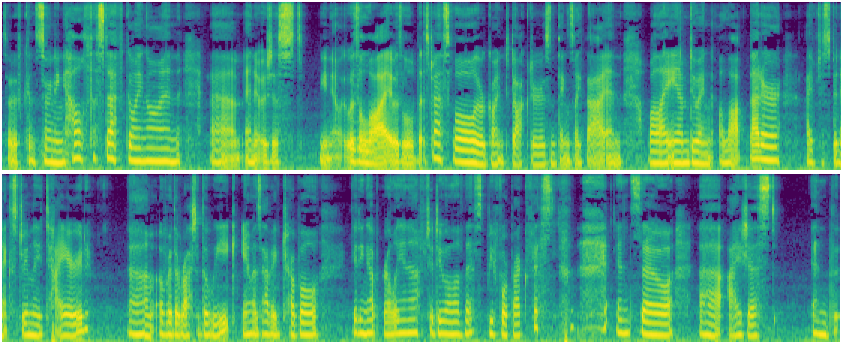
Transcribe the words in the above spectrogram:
sort of concerning health stuff going on. Um, and it was just, you know, it was a lot. It was a little bit stressful. We were going to doctors and things like that. And while I am doing a lot better, I've just been extremely tired um, over the rest of the week and was having trouble getting up early enough to do all of this before breakfast. and so uh, I just, and the,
